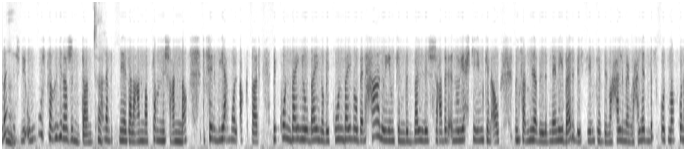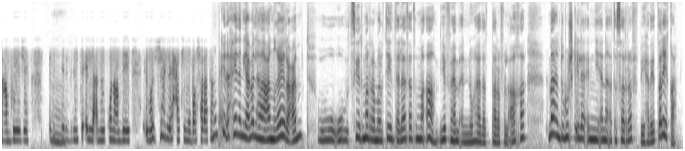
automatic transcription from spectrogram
ببلش بامور صغيرة جدا. صح. أنا بتنازل عنها بطنش عنها بصير بيعمل أكثر بيكون بيني وبينه بيكون بينه وبين حاله. يمكن بتبلش عبر إنه يحكي يمكن أو بنسميها باللبناني بربس يمكن بمحل من المحلات. بسكت ما بكون عم بواجه. بصير بينتقل لأنه يكون عم بيوجه لي الحكي مباشرة. ممكن أحيانا يعملها عن غير عمد وتصير مرة مرتين ثلاثة ثم آه يفهم إنه هذا الطرف الآخر. ما عنده مشكلة إني أنا أتصرف بهذه الطريقة.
